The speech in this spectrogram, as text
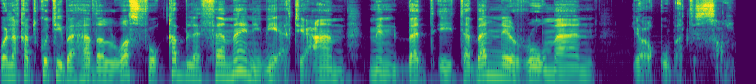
ولقد كتب هذا الوصف قبل ثمانمائة عام من بدء تبني الرومان لعقوبة الصلب.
